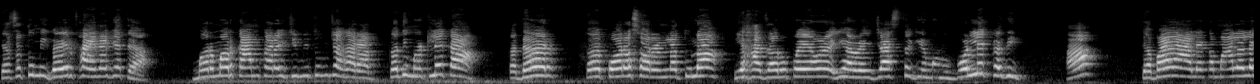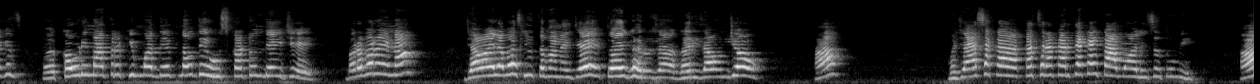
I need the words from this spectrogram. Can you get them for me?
त्याचा तुम्ही गैरफायदा घेत्या. मरमर काम करायची मी तुमच्या घरात. कधी म्हटले का? का धर तर पोरा तुला हे हजार रुपये यावेळी जास्त घे म्हणून बोलले कधी? हा? त्या बाया आल्या का मला लगेच कवडी मात्र किंमत देत नव्हती हुसकाटून द्यायचे. बरोबर आहे ना? जेवायला बसली तर म्हणायचे तोय घरू जा घरी जाऊन जेव. हा? म्हणजे असं का कचरा करता काय कामवालीचं तुम्ही? हा?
